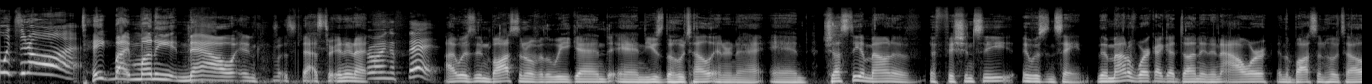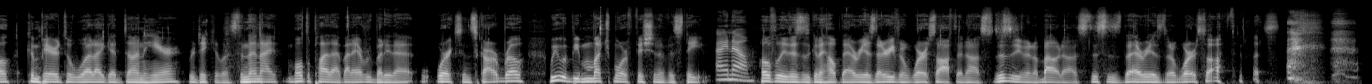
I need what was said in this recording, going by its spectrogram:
not. Take my money now and give us faster internet." Throwing a fit. I was in Boston over the weekend and used the hotel internet, and just the amount of efficiency, it was insane. The amount of work I got done in an hour in the Boston hotel compared to what I get done here, ridiculous. And then I multiply that by everybody that works in Scarborough, we would be much more efficient of a state. I know. Hopefully, this is going to help the areas that are even worse off than us. This is even about us. This is the areas that are worse off than us.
